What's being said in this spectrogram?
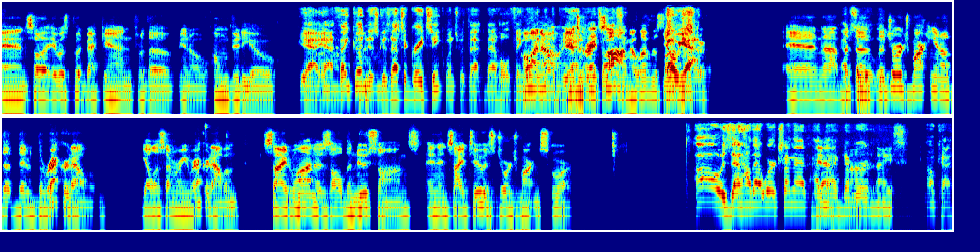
and so it was put back in for the you know home video. Yeah, yeah. Thank goodness, because that's a great sequence with that that whole thing. Oh, I know. Yeah, it's a great That's song. awesome. I love the song. Oh yeah, too. And uh, but the Absolutely. the George Martin, you know, the, the the record album, Yellow Submarine record album. Side one is all the new songs, and then side two is George Martin's score. Oh, is that how that works on that? Yeah. I, I've never. Oh, nice. Okay,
